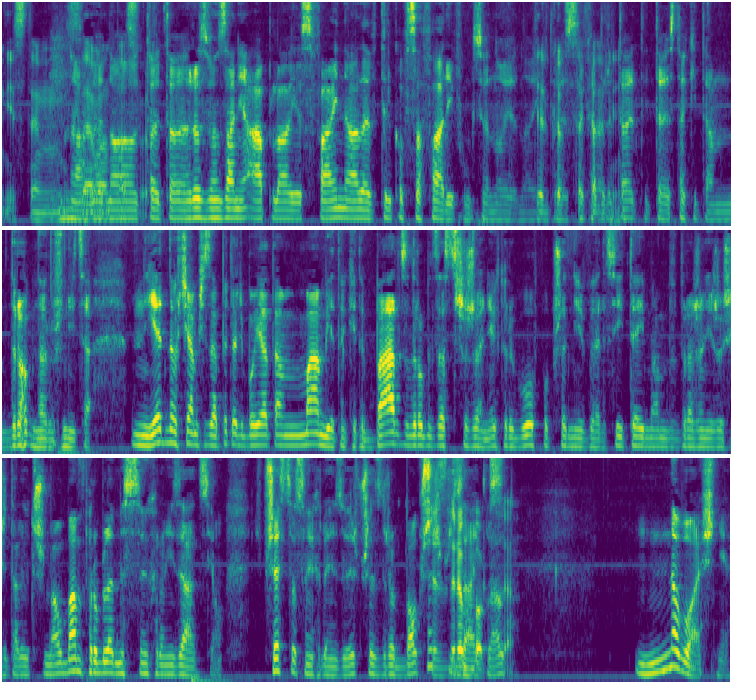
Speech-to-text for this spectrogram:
Jestem no, ale no, to, to, rozwiązanie Apple'a jest fajne, ale tylko w Safari funkcjonuje. No tylko i to jest, taka, to jest taki tam drobna różnica. Jedno chciałem się zapytać, bo ja tam mam jedno takie bardzo drobne zastrzeżenie, które było w poprzedniej wersji, tej mam wrażenie, że się dalej utrzymał. Mam problemy z synchronizacją. Przez co synchronizujesz? Przez Dropboxa? Przez, przez Dropboxa. iCloud? No właśnie.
